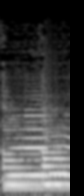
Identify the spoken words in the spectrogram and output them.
Música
